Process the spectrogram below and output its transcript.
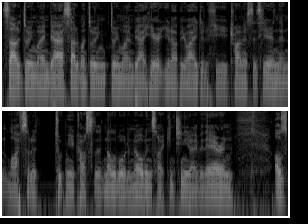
started doing my MBA. I started my doing doing my MBA here at UWA. Did a few trimesters here, and then life sort of took me across the Nullarbor to Melbourne. So I continued over there, and I was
